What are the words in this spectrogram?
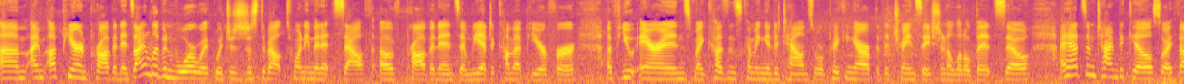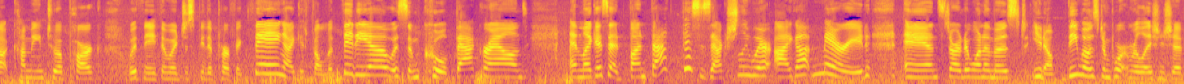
Um, I'm up here in Providence. I live in Warwick, which is just about 20 minutes south of Providence, and we had to come up here for a few errands. My cousin's coming into town, so we're picking her up at the train station a little bit. So I had some time to kill, so I thought coming to a park with Nathan would just be the perfect thing. I could film a video with some cool background. And like I said, fun fact, this is actually where I got married and started one of the most, you know, the most important relationship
